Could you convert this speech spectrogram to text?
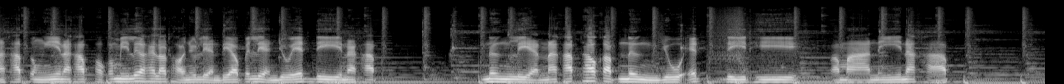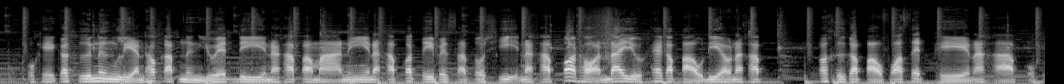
นะครับ ตรงนี้นะครับเขาก็มีเลือกให้เราถอนอยู่เหรียญเดียวเป็นเหรียญ USD นะครับ1เหรียญนะครับ เท่ากับ 1 USDT ประมาณนี้นะครับโอเคก็คือ 1 เหรียญเท่ากับ 1 USD นะครับ ประมาณนี้นะครับ ก็ตีเป็นซาโตชินะครับ ก็ถอนได้อยู่แค่กระเป๋าเดียวนะครับ ก็คือกระเป๋า Faucet Pay นะครับ โอเค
